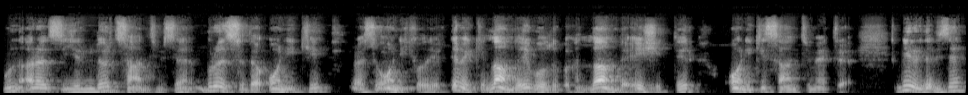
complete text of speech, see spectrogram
Bunun arası 24 santim ise burası da 12, burası 12 olacak. Demek ki lambdayı bulduk. Bakın lambda eşittir 12 santimetre. Bir de bize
